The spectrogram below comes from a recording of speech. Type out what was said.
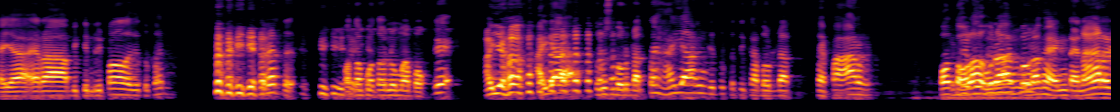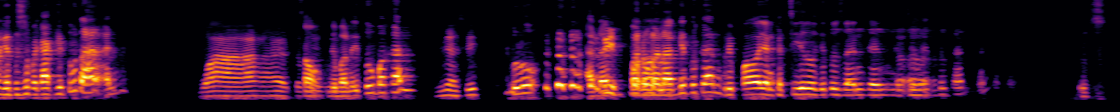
kayak era bikin ripple gitu kan Iya. bener tuh foto-foto nu boke Ayah. aya terus barudak teh hayang gitu ketika barudak tepar foto lah orang orang hayang tenar gitu sampai kaki tuh nah. Wah, sok zaman itu bahkan Iya sih. Dulu ada fenomena gitu kan ripple yang kecil gitu zan kecil Heeh. itu kan. Terus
